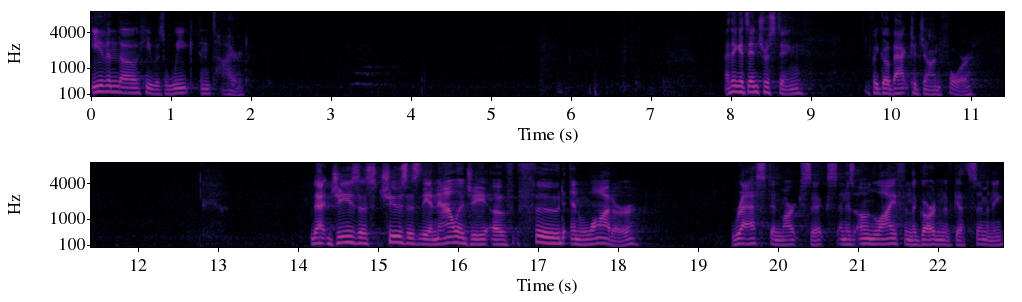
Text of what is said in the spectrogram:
even though he was weak and tired. I think it's interesting if we go back to John 4 that Jesus chooses the analogy of food and water, rest in Mark 6, and his own life in the Garden of Gethsemane.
